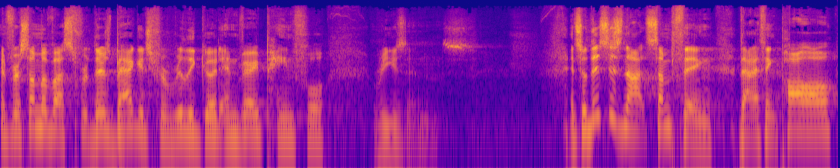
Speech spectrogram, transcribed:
And for some of us, for, there's baggage for really good and very painful reasons. And so, this is not something that I think Paul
